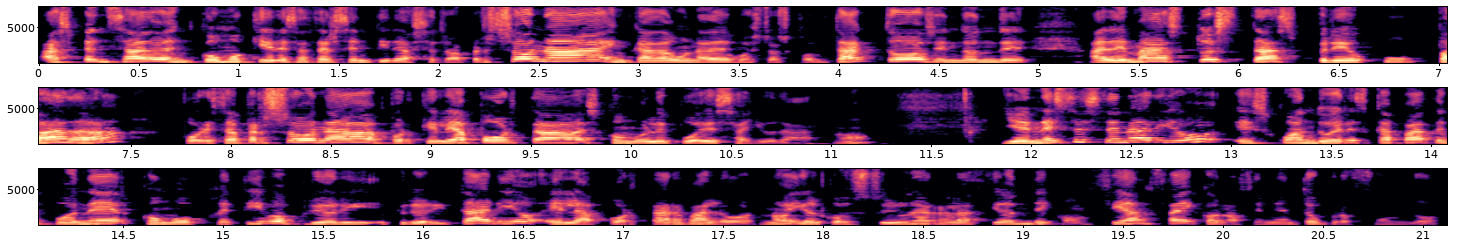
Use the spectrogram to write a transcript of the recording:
has pensado en cómo quieres hacer sentir a esa otra persona, en cada una de vuestros contactos, en donde además tú estás preocupada por esa persona, por qué le aportas, cómo le puedes ayudar, ¿no? Y en este escenario es cuando eres capaz de poner como objetivo prioritario el aportar valor, ¿no? Y el construir una relación de confianza y conocimiento profundo,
